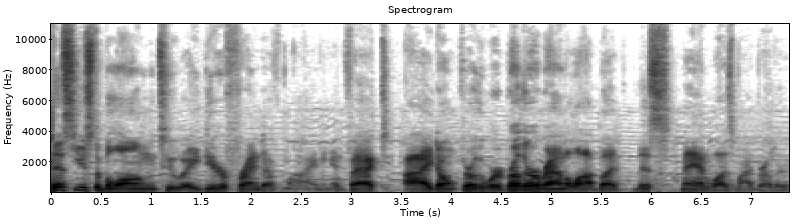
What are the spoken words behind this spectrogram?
This used to belong to a dear friend of mine. In fact, I don't throw the word brother around a lot, but this man was my brother.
